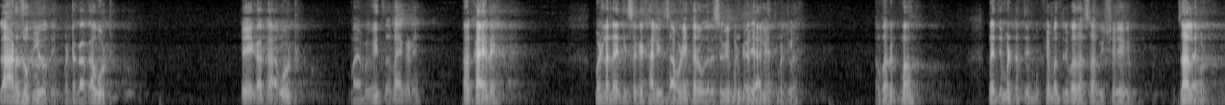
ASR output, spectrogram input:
गाढ झोपले होते. म्हटलं काका उठ. ए काका उठ. माय बघितलं माझ्याकडे. काय रे? म्हटलं नाही ती सगळे खाली जावडेकर वगैरे सगळी मंडळी आली आहेत म्हटलं बरं मग? नाही ते म्हणतात ते मुख्यमंत्रीपदाचा विषय झाला आहे म्हणून.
